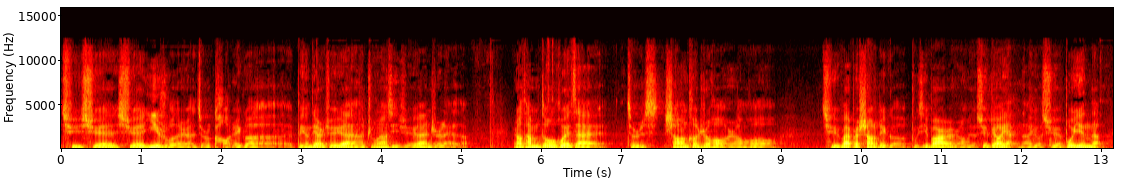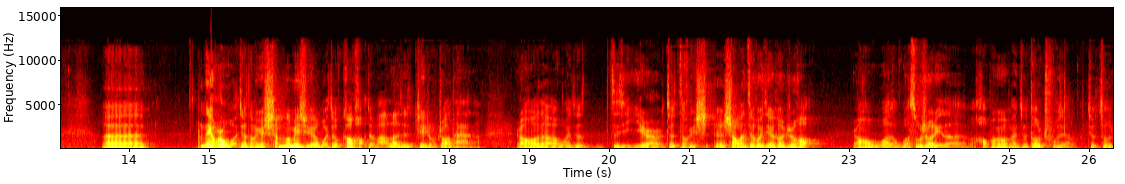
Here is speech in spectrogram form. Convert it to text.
去学学艺术的人，就是考这个北京电影学院啊、中央戏剧学院之类的。然后他们都会在就是上完课之后，然后去外边上这个补习班儿，然后有学表演的，有学播音的，呃。那会儿我就等于什么都没学，我就高考就完了，就这种状态的。然后呢，我就自己一人，就等于是上完最后一节课之后，然后我我宿舍里的好朋友们就都出去了，就都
